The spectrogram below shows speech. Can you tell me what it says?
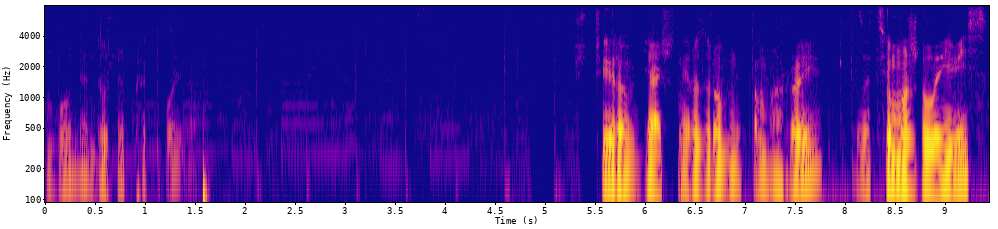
Буде дуже прикольно. Щиро вдячний розробникам гри за цю можливість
